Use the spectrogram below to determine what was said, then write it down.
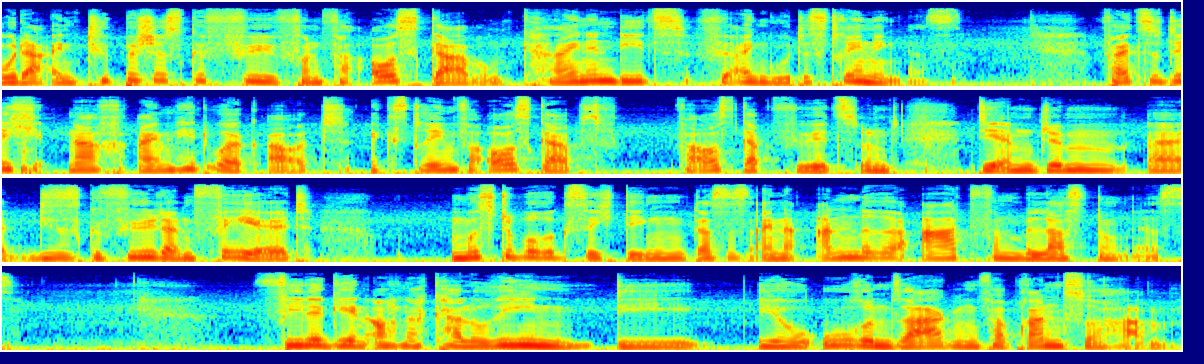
oder ein typisches Gefühl von Verausgabung kein Indiz für ein gutes Training ist. Falls du dich nach einem Hit-Workout extrem verausgabt, verausgabt fühlst und dir im Gym äh, dieses Gefühl dann fehlt, musst du berücksichtigen, dass es eine andere Art von Belastung ist. Viele gehen auch nach Kalorien, die ihre Uhren sagen, verbrannt zu haben.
